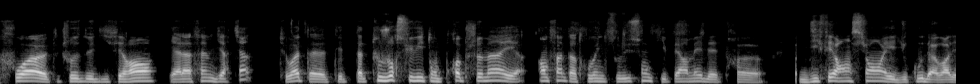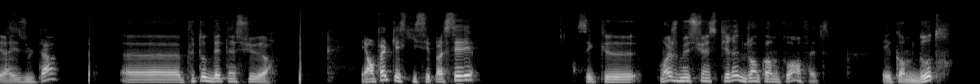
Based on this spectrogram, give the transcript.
fois quelque chose de différent et à la fin me dire tiens, tu vois, tu as, toujours suivi ton propre chemin et enfin tu as trouvé une solution qui permet d'être euh, différenciant et du coup d'avoir des résultats euh, plutôt que d'être un suiveur. Et en fait, qu'est-ce qui s'est passé? C'est que moi, je me suis inspiré de gens comme toi, en fait, et comme d'autres,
